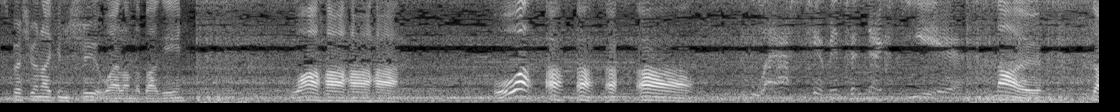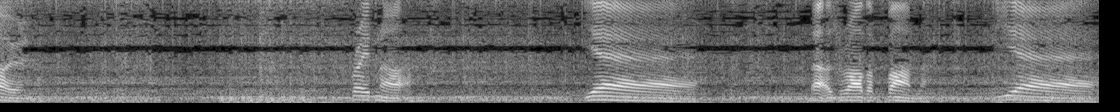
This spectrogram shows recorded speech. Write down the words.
Especially when I can shoot while on the buggy. Wah ha ha ha. Wah ha ha ha ha. Blast him into next year. No, don't. Afraid not. Yeah. That was rather fun. Yeah.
